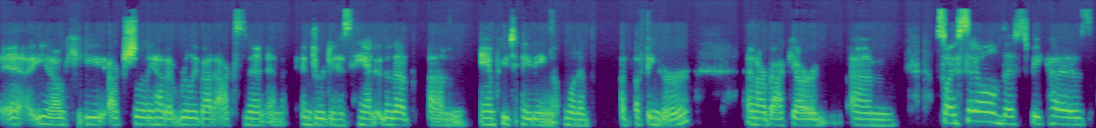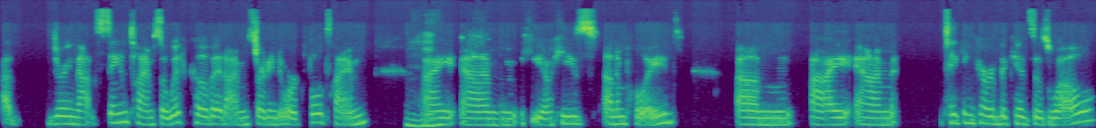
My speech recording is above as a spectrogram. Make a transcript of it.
eh, you know, he actually had a really bad accident and injured his hand. It ended up um, amputating one of a finger in our backyard. Um, so I say all of this because at, during that same time, so with COVID, I'm starting to work full time. Mm-hmm. I am, you know, he's unemployed. Um, I am taking care of the kids as well.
